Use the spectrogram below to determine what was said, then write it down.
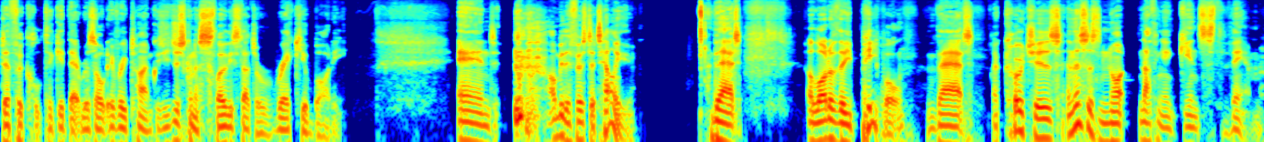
difficult to get that result every time because you're just going to slowly start to wreck your body. And I'll be the first to tell you that a lot of the people that are coaches, and this is not nothing against them,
